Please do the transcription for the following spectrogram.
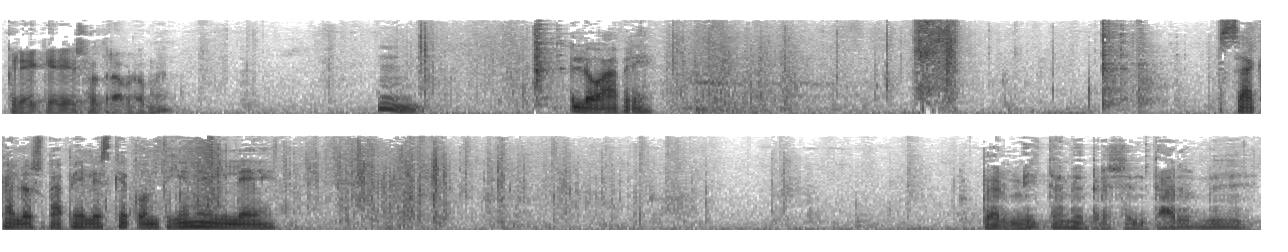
¿Cree que es otra broma? Lo abre. Saca los papeles que contiene y lee. Permítame presentarme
